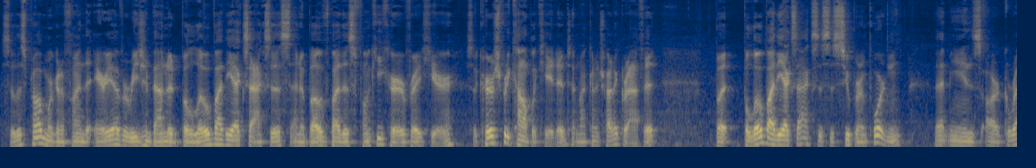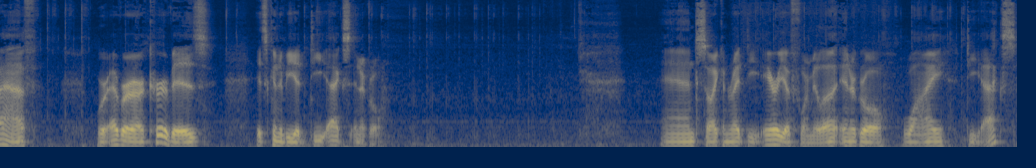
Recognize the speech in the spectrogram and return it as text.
So this problem, we're going to find the area of a region bounded below by the x-axis and above by this funky curve right here. So the curve's pretty complicated. I'm not going to try to graph it. But below by the x-axis is super important. That means our graph, wherever our curve is, it's going to be a dx integral. And so I can write the area formula, integral y dx.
